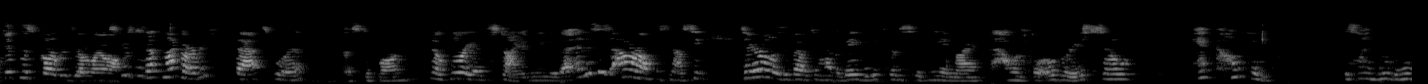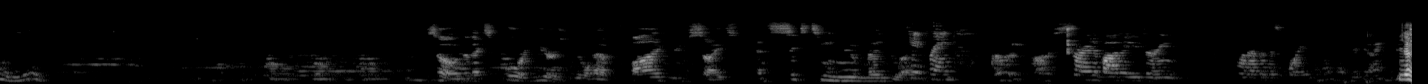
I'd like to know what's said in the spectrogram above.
Get this garbage out of my office. Excuse me, that's not garbage. That's Gloria. Estefan? No, Gloria Steinem, and you knew that. And this is our office now. See, Darryl is about to have a baby, courtesy of me and my powerful ovaries, so get comfy. Because I'm moving in with you. So, in the next four years, we will have five new sites and 16 new menu items. Hey, Frank. Really nice. Sorry to bother you during whatever this boring thing that you're doing. Yeah,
